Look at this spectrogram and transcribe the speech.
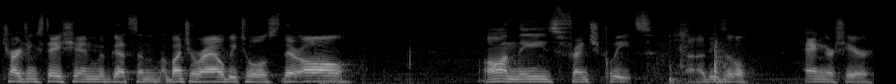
charging station, we've got some a bunch of Ryobi tools. They're all on these French cleats, uh, these little hangers here.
